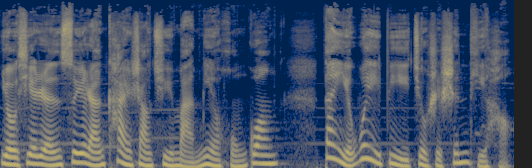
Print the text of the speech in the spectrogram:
有些人虽然看上去满面红光，但也未必就是身体好。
